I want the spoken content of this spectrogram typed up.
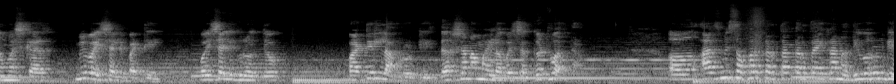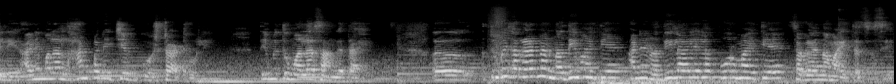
नमस्कार मी वैशाली पाटील वैशाली गृहोद्योग पाटील लांबरोटी दर्शना महिला बचत गट वर्धा आज मी सफर करता करता एका नदीवरून गेले आणि मला लहानपणीची एक गोष्ट आठवली ती मी तुम्हाला सांगत आहे. तुम्ही सगळ्यांना नदी माहिती आहे आणि नदीला आलेला पूर माहिती आहे सगळ्यांना माहीतच असेल.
